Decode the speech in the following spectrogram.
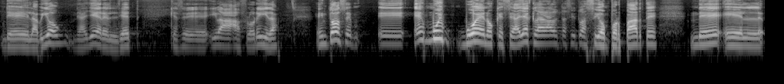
del avión de ayer, el jet que se iba a Florida. Entonces, eh, es muy bueno que se haya aclarado esta situación por parte del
